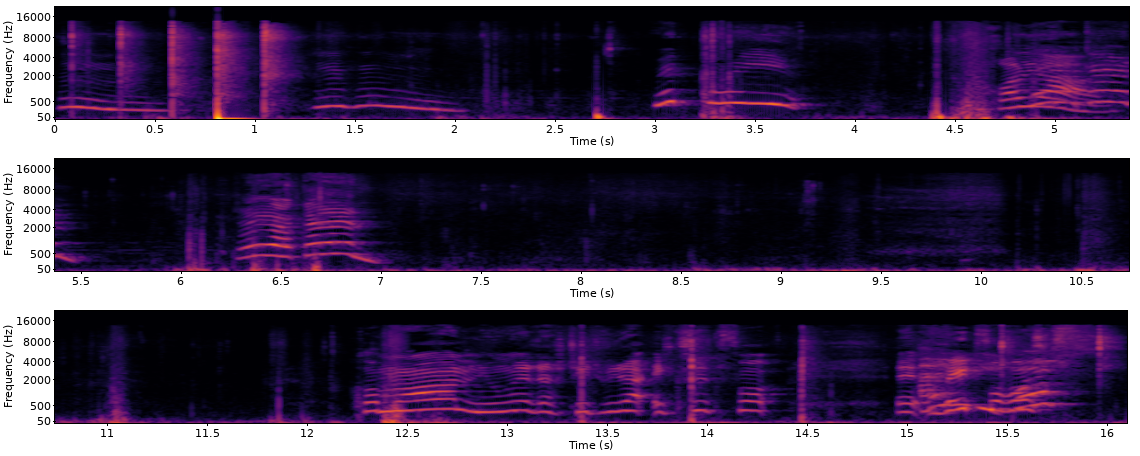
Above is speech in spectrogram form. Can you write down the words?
Hm. Mhm. Victory. Roller. ja, Regen. Come on, Junge, da steht wieder Exit vor. Äh, Wait for Boss.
